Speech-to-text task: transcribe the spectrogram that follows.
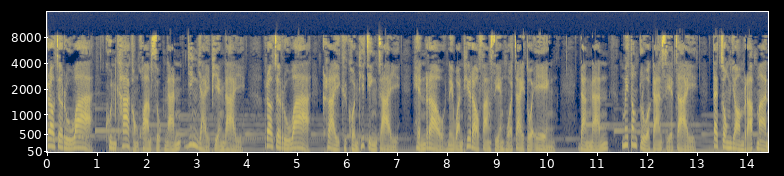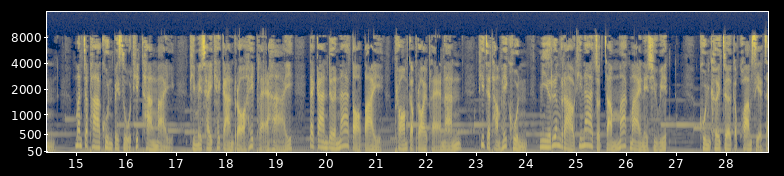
เราจะรู้ว่าคุณค่าของความสุขนั้นยิ่งใหญ่เพียงใด เราจะรู้ว่า ใครคือคนที่จริงใจ เห็นเราในวันที่เราฟังเสียงหัวใจตัวเอง ดังนั้นไม่ต้องกลัวการเสียใจ แต่จงยอมรับมัน มันจะพาคุณไปสู่ทิศทางใหม่ ที่ไม่ใช่แค่การรอให้แผลหาย แต่การเดินหน้าต่อไป พร้อมกับรอยแผลนั้น ที่จะทำให้คุณมีเรื่องราวที่น่าจดจำมากมายในชีวิต คุณเคยเจอกับความเสียใจ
